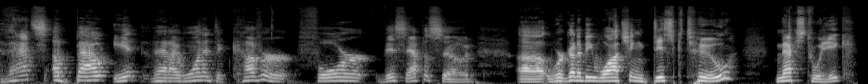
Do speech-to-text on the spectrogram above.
that's about it that I wanted to cover for this episode. Uh, we're going to be watching Disc 2 next week,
